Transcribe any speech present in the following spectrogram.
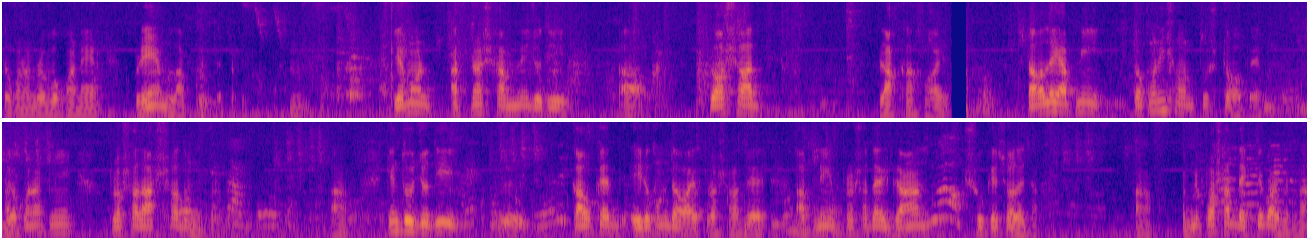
তখন আমরা ভগবানের প্রেম লাভ করতে পারি। যেমন আপনার সামনে যদি প্রসাদ রাখা হয় তাহলে আপনি তখনই সন্তুষ্ট হবেন যখন আপনি প্রসাদ আস্বাদন করবেন। কিন্তু যদি কাউকে এইরকম দেওয়া হয় প্রসাদে, আপনি প্রসাদের গান শুকে চলে যান। হ্যাঁ আপনি প্রসাদ দেখতে পারবেন না,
